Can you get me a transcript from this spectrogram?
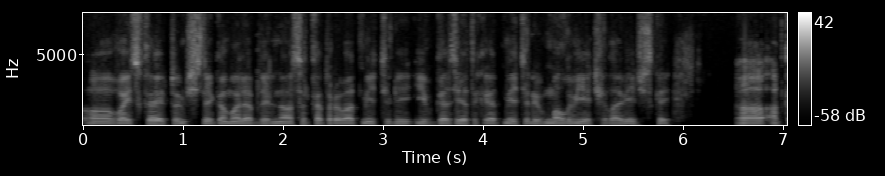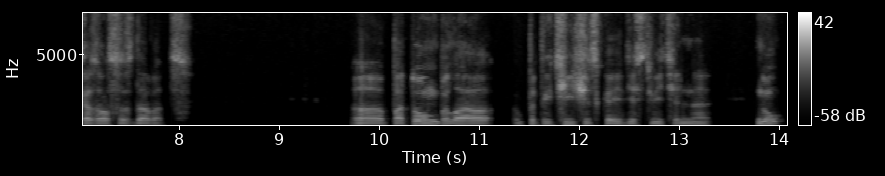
войска, в том числе Гамаль Абдель-Наср, которого отметили и в газетах, и отметили в молве человеческой, отказался сдаваться. Потом была патетическая действительно ну,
